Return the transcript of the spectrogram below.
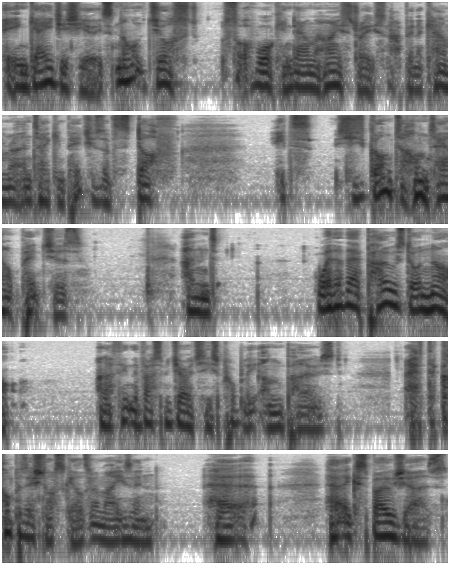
it engages you. It's not just sort of walking down the high street, snapping a camera and taking pictures of stuff. It's she's gone to hunt out pictures, and whether they're posed or not, and I think the vast majority is probably unposed. Uh, the compositional skills are amazing. Her her exposures.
